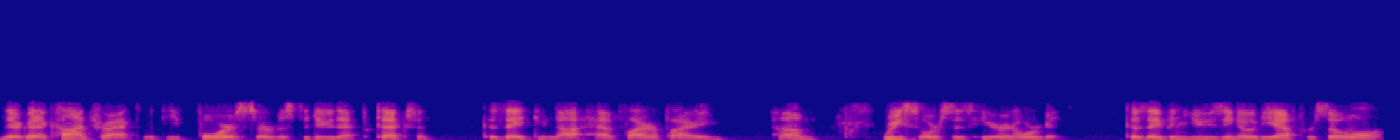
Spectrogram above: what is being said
they're going to contract with the Forest Service to do that protection because they do not have firefighting um, resources here in Oregon because they've been using ODF for so long.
